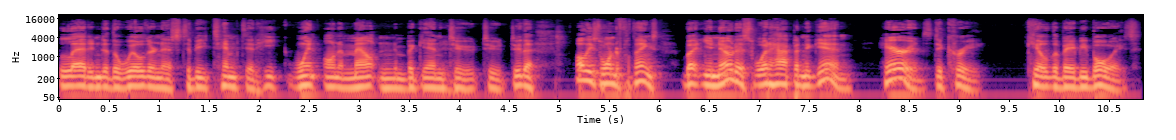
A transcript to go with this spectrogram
led into the wilderness to be tempted. He went on a mountain and began to, to do that. All these wonderful things. But you notice what happened again. Herod's decree, kill the baby boys,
